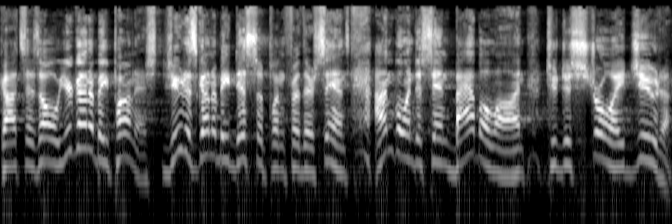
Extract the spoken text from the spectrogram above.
God says, Oh, you're going to be punished. Judah's going to be disciplined for their sins. I'm going to send Babylon to destroy Judah.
